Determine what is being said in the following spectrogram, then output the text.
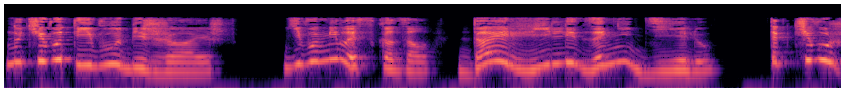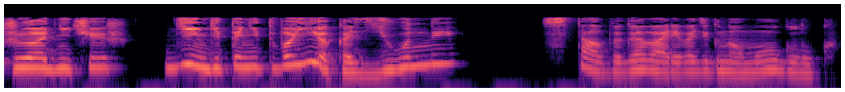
Ну чего ты его обижаешь? Его милость сказал: "Дай Рилли за неделю". Так чего жадничаешь? Деньги-то не твои, а казённые. Стал выговаривать гному Углук.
